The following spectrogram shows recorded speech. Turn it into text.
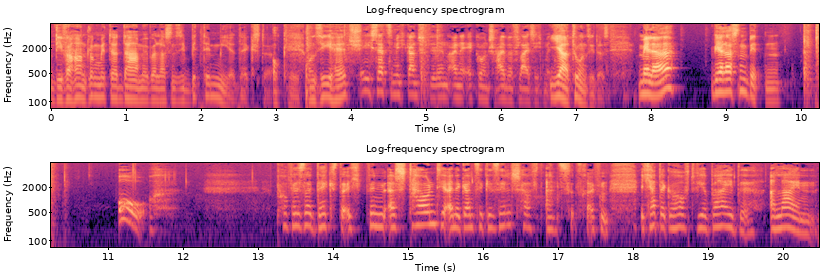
Die Verhandlung mit der Dame überlassen Sie bitte mir, Dexter. Okay. Und Sie, Hedge? Ich setze mich ganz still in eine Ecke und schreibe fleißig mit. Ja, tun Sie das. Miller, wir lassen bitten. Oh. Professor Dexter, ich bin erstaunt, hier eine ganze Gesellschaft anzutreffen. Ich hatte gehofft, wir beide, allein.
